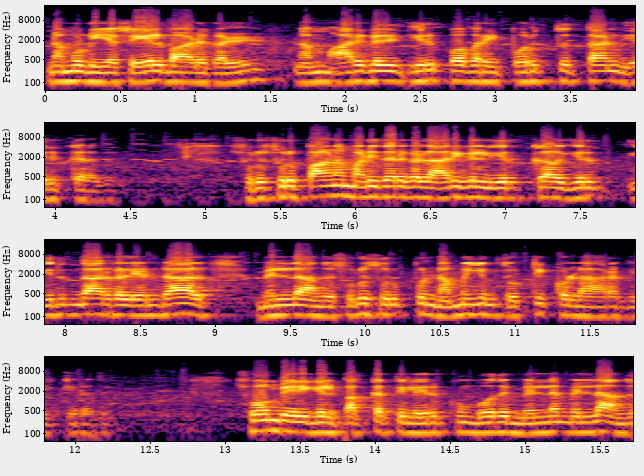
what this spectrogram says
நம்முடைய செயல்பாடுகள் நம் அருகில் இருப்பவரை பொறுத்துத்தான் இருக்கிறது. சுறுசுறுப்பான மனிதர்கள் அருகில் இருக்க இருந்தார்கள் என்றால் மெல்ல அந்த சுறுசுறுப்பு நம்மையும் தொற்றிக்கொள்ள ஆரம்பிக்கிறது. சோம்பேறிகள் பக்கத்தில் இருக்கும்போது மெல்ல மெல்ல அந்த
